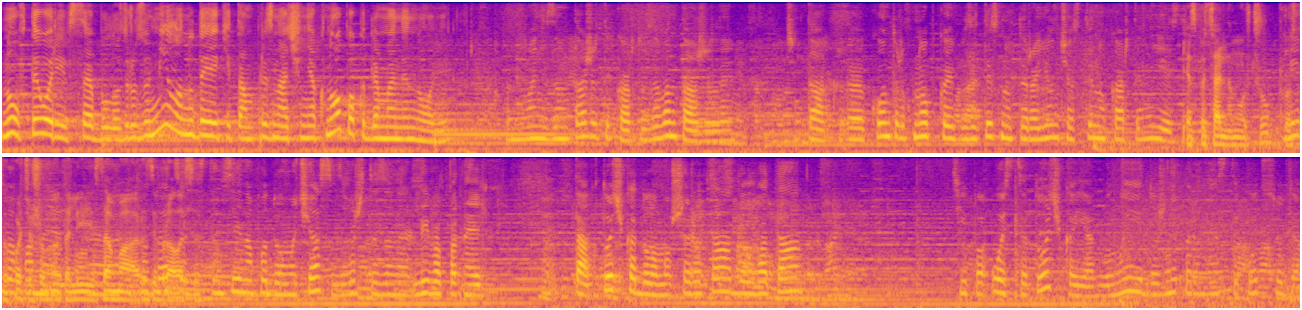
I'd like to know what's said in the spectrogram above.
Ну, в теорії все було зрозуміло, ну деякі там призначення кнопок для мене нові. Планування завантажити карту. Завантажили. Так, е, контур кнопкою затиснути район, частину карти не є. Я спеціально мовчу, просто Ліва хочу, щоб панель. Наталі Е, сама розібралася. Дистанційна по дому. Час завершити за ліва панель. Так, точка дому, широта, довгота. Типа, ось ця точка, якби ми її повинні перенести от сюди.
